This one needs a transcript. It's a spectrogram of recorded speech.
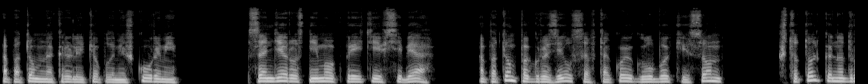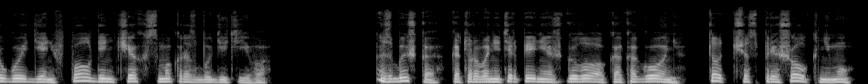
а потом накрыли теплыми шкурами. Сандерус не мог прийти в себя, а потом погрузился в такой глубокий сон, что только на другой день в полдень Чех смог разбудить его. Сбышка, которого нетерпение жгло, как огонь, тотчас пришел к нему.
